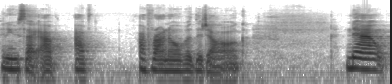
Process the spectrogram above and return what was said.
And he was like, "I've, I've, I've ran over the dog." Now,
